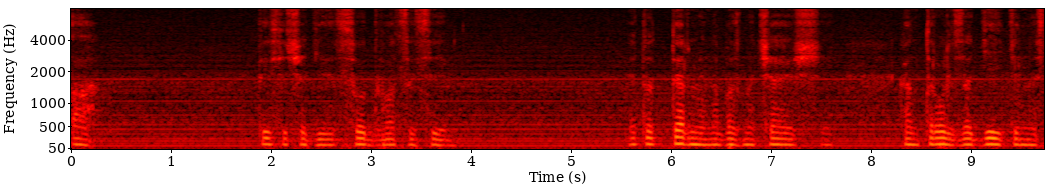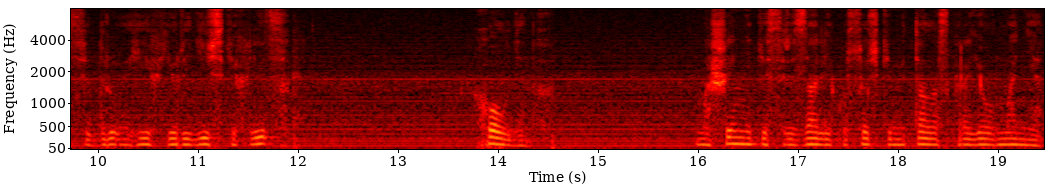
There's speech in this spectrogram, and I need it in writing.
А? 1927. Этот термин, обозначающий контроль за деятельностью других юридических лиц, холдинг. Мошенники срезали кусочки металла с краев монет.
